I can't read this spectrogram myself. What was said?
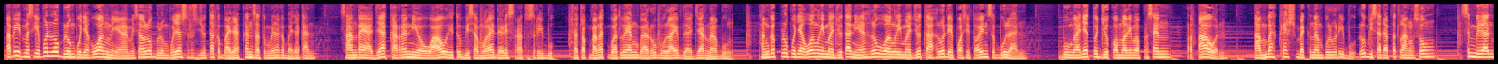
Tapi meskipun lo belum punya uang nih ya, misal lo belum punya 100 juta kebanyakan, satu miliar kebanyakan. Santai aja karena Neo Wow itu bisa mulai dari 100 ribu. Cocok banget buat lo yang baru mulai belajar nabung. Anggap lo punya uang 5 juta nih ya, lo uang 5 juta, lo depositoin sebulan. Bunganya 7,5% per tahun, tambah cashback 60 ribu. Lo bisa dapat langsung 90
